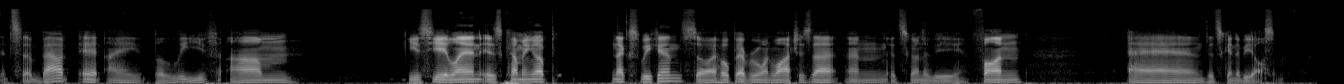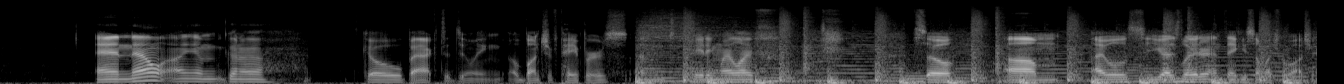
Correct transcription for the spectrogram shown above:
it's about it, I believe. Um, ESEA LAN is coming up next weekend, so I hope everyone watches that, and it's going to be fun, and it's going to be awesome. And now I am going to go back to doing a bunch of papers and hating my life. So, um, I will see you guys later, and thank you so much for watching.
